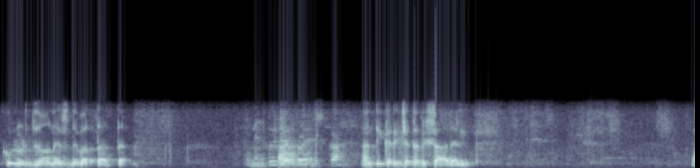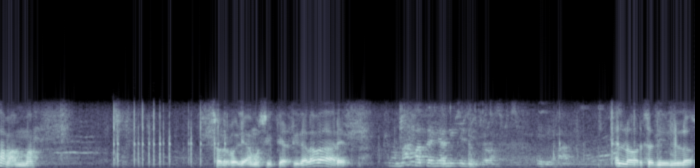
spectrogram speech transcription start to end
Color zones de batata. Mentuccia fresca. Antica ricetta di Sadali. La mamma. Sorvoliamo sui piatti da lavare. La mamma per gli amici di Gio e di Marco. E l'orto di Illo.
